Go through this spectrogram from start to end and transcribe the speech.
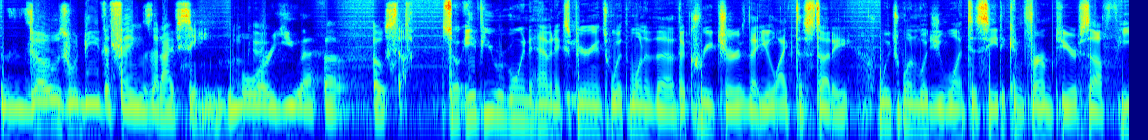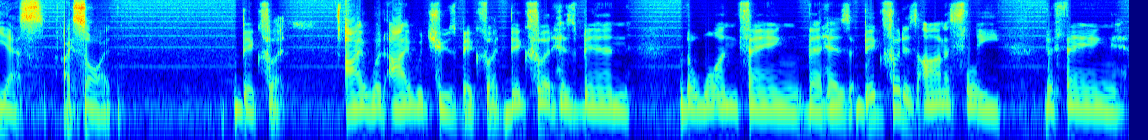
those would be the things that i've seen. Okay. more ufo stuff so, if you were going to have an experience with one of the, the creatures that you like to study, which one would you want to see to confirm to yourself, yes, I saw it? Bigfoot. I would I would choose Bigfoot. Bigfoot has been the one thing that has Bigfoot is honestly the thing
